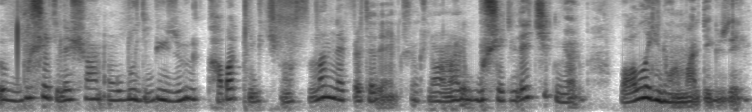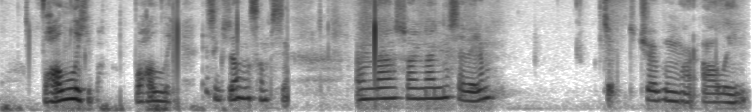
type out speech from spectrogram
Bu şekilde şu an olduğu gibi yüzümün kabak gibi çıkmasından nefret ederim. Çünkü normalde bu şekilde çıkmıyorum. Vallahi normalde güzelim. Vallahi bak. Vallahi. Neyse güzel olmasam size. Ondan sonra ne severim? Çöpüm var. Ağlayayım.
